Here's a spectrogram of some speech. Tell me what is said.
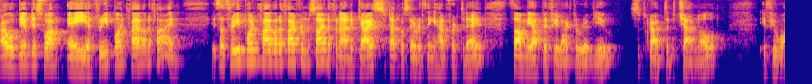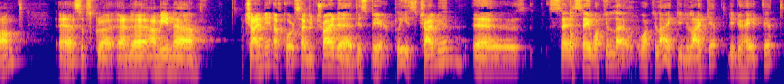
I will give this one a 3.5 out of 5. It's a 3.5 out of 5 from the side Cider Fanatic, guys. That was everything I had for today. Thumb me up if you liked the review. subscribe to the channel if you want. Uh, subscribe and uh, I mean uh, chime in, of course. Have you tried uh, this beer? Please chime in. Say say what you like. What you like? Did you like it? Did you hate it?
